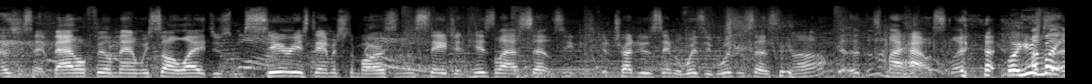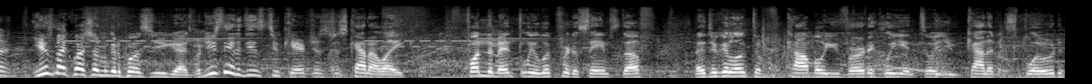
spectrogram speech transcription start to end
As you say, Battlefield, man, we saw Light do some serious damage to Mars on the stage in his last set. He's going to try to do the same to Wizzy. Wizzy says, no, gonna- this is my house. Well, here's I'm my here's my question. I'm going to pose to you guys. Would you say that these two characters just kind of like fundamentally look for the same stuff? Like they're going to look to combo you vertically until you kind of explode?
